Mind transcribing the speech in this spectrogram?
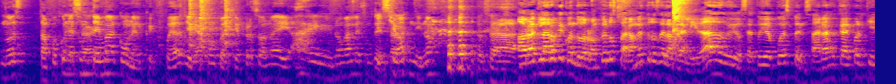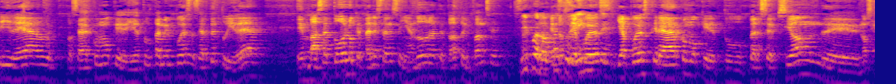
no es, tampoco no es un tema con el que puedas llegar con cualquier persona y, ay, no mames, un pinche ovni, ¿no? O sea, Ahora, claro que cuando rompe los parámetros de la realidad, güey, o sea, tú ya puedes pensar acá cualquier idea, güey. O sea, como que ya tú también puedes hacerte tu idea en base a todo lo que te han estado enseñando durante toda tu infancia. Sí, pues rompes tu Entonces ya puedes, ya puedes crear como que tu percepción de, no sé,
